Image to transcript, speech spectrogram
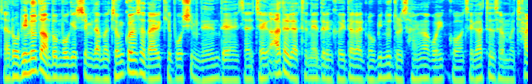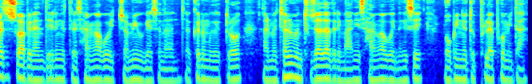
자, 로빈후드 한번 보겠습니다. 뭐 정권사다 이렇게 보시면 되는데, 자, 제가 아들 같은 애들은 거의 다가 로빈후드를 사용하고 있고, 제 같은 사람은 찰스 수압이라는데 이런 것들을 사용하고 있죠. 미국에서는. 자, 그런 것들로 아니면 젊은 투자자들이 많이 사용하고 있는 것이 로빈후드 플랫폼이다.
